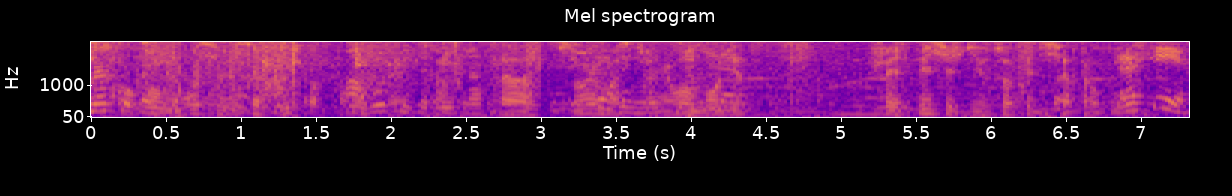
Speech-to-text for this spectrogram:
на сколько сколько? литров? 80 литров. А, 80 литров. Да, стоимость у него будет 6950 рублей. Россия.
